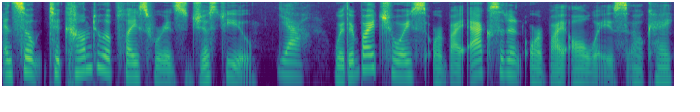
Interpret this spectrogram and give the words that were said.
And so to come to a place where it's just you, Yeah. Whether by choice or by accident or by always, okay,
